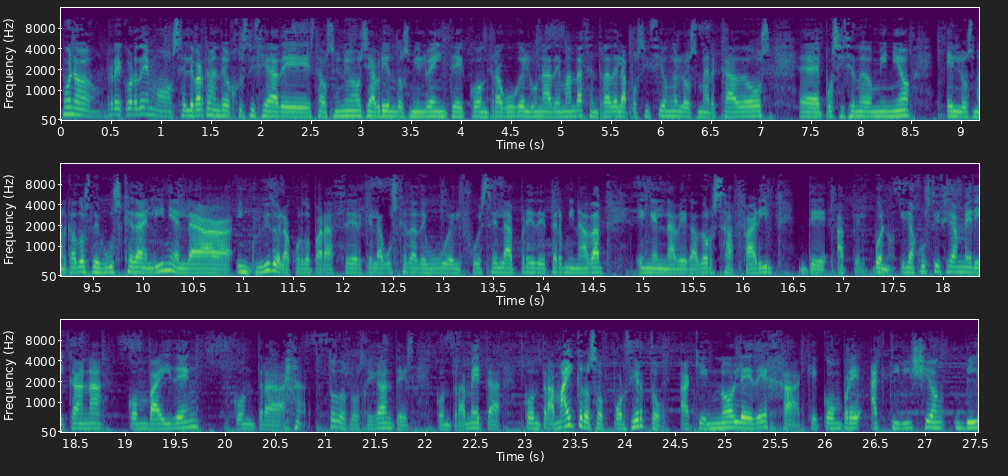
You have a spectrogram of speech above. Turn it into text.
Bueno, recordemos, el Departamento de Justicia de Estados Unidos ya abrió en 2020 contra Google una demanda centrada en la posición en los mercados, eh, posición de dominio en los mercados de búsqueda en línea, la, incluido el acuerdo para hacer que la búsqueda de Google fuese la predeterminada en el navegador Safari de Apple. Bueno, y la justicia americana con Biden contra todos los gigantes, contra Meta, contra Microsoft, por cierto, a quien no le deja que compre Activision Blizzard,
